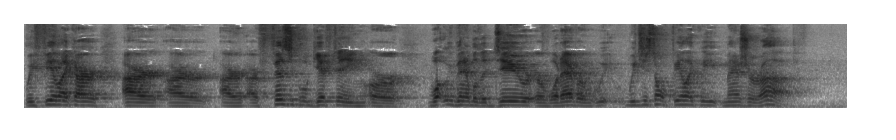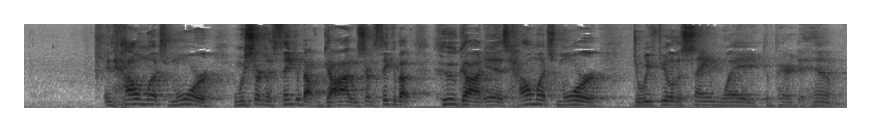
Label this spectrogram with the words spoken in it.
We feel like our, our, our, our, our physical gifting or what we've been able to do or, or whatever, we, we just don't feel like we measure up. And how much more, when we start to think about God, we start to think about who God is, how much more do we feel the same way compared to Him?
